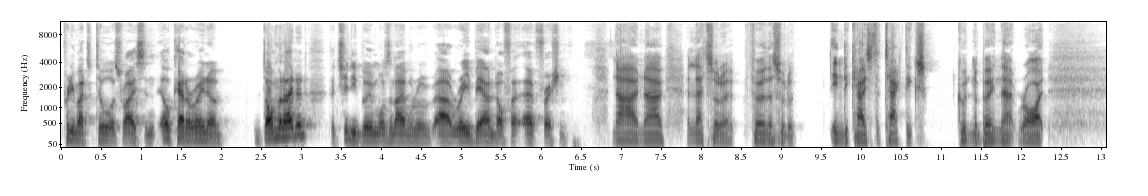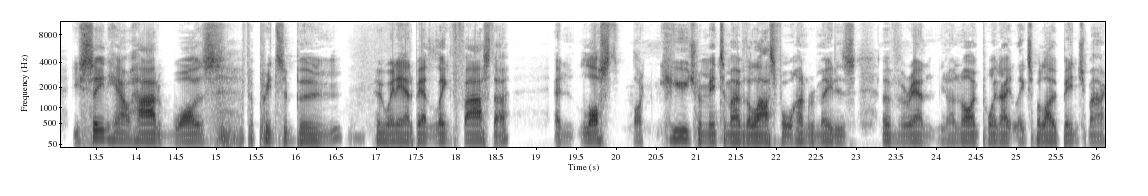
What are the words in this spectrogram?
pretty much two horse race, and El Catarina dominated, but Chitty Boom wasn't able to uh, rebound off at, at Freshen. No, no, and that sort of further sort of indicates the tactics couldn't have been that right. You've seen how hard it was for Prince of Boom, who went out about length faster and lost like huge momentum over the last 400 meters of around you know 9.8 lengths below benchmark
